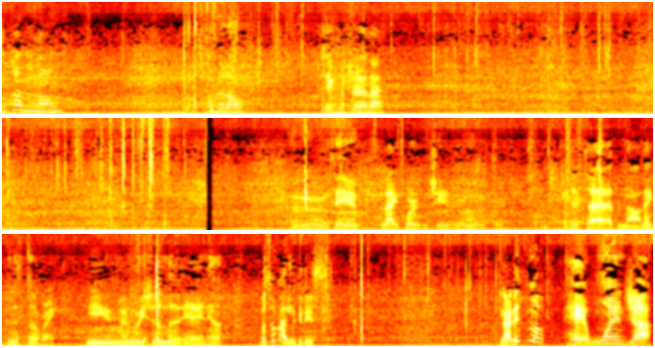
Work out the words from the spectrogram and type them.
you coming along. Coming along. Check my trail out. I'm saying? Light work and shit, you know what I'm saying? Get the tires and all that good stuff, right? You remember we should have little air in here. But somebody look at this. Now this mother had one job.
